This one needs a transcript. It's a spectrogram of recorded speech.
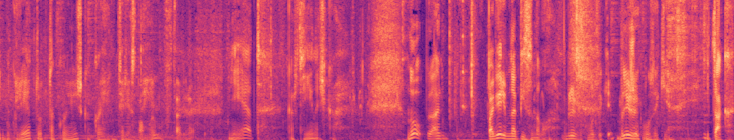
И буклет тут такой, видишь, какой интересный. По-моему, фотография. Нет, картиночка. Ну, а, поверим написанному. Ближе к музыке. Ближе к музыке. Итак,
